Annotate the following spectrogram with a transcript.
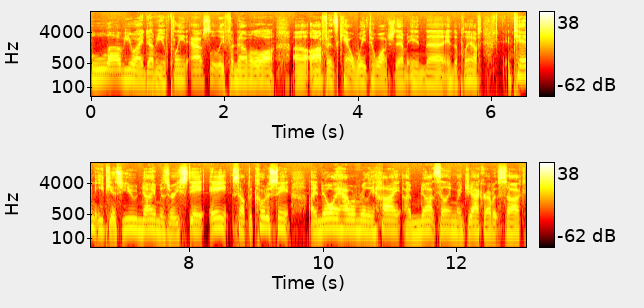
Love UIW, playing absolutely phenomenal uh, offense. Can't wait to watch them in the in the playoffs. 10 ETSU, 9 Missouri State, 8 South Dakota State. I know I have them really high. I'm not selling my Jackrabbit stock,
